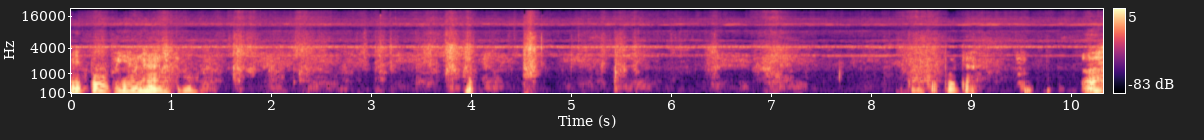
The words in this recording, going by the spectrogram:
มีปู่พญานาคนะครับผมสาธุพุทธะเอ้อ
